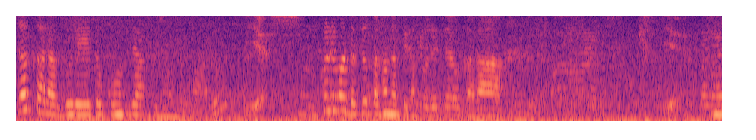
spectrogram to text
だからグレートコンジャンクションでもある、Yes. うん、これまたちょっと話がそれちゃうから、Yeah. うんう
